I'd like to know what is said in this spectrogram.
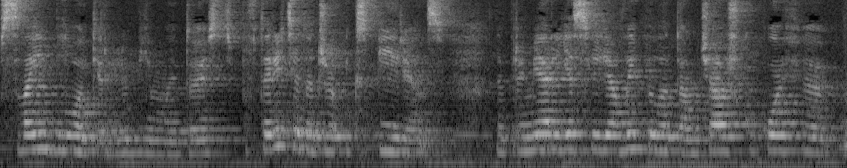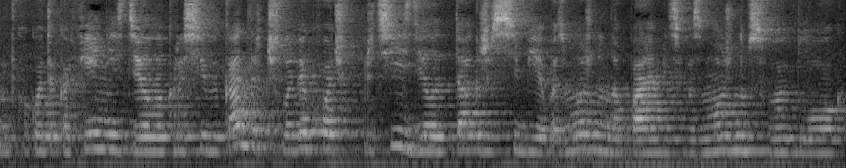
свои блогеры любимые, то есть повторить этот же experience. Например, если я выпила там чашку кофе в какой-то кофейне, сделала красивый кадр, человек хочет прийти и сделать так же себе, возможно, на память, возможно, в свой блог.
